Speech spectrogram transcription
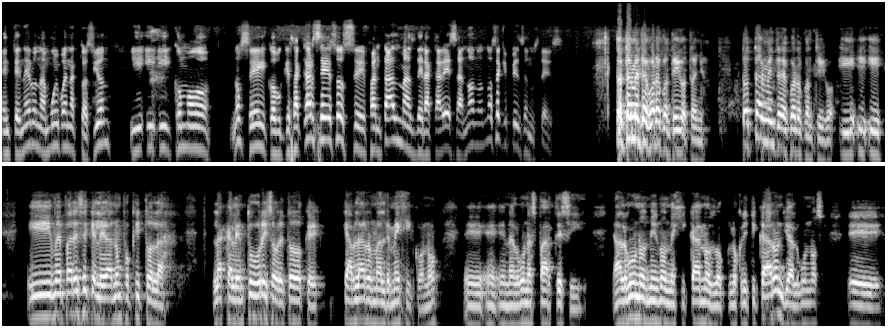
en tener una muy buena actuación y, como, no sé, como que sacarse esos eh, fantasmas de la cabeza. No, no, no sé qué piensan ustedes. Totalmente de acuerdo contigo, Toño. Totalmente de acuerdo contigo. Y, y, y me parece que le ganó un poquito la, la calentura y sobre todo que, hablaron mal de México, ¿no? Eh, eh, en algunas partes y algunos mismos mexicanos lo, criticaron y algunos eh,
